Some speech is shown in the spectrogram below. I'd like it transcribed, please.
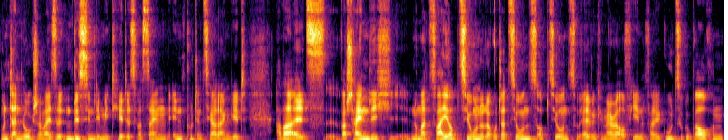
und dann logischerweise ein bisschen limitiert ist, was sein Endpotenzial angeht. Aber als wahrscheinlich Nummer 2 Option oder Rotationsoption zu Alvin Kamara auf jeden Fall gut zu gebrauchen.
